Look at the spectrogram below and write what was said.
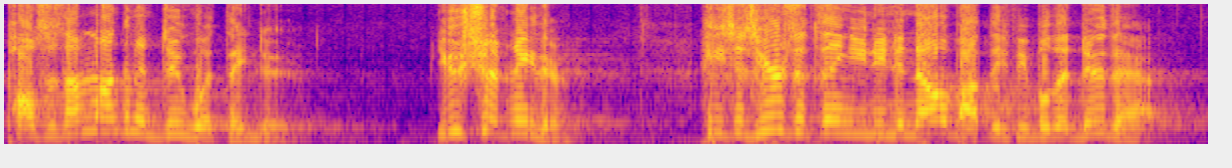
Paul says, I'm not going to do what they do. You shouldn't either. He says, here's the thing you need to know about these people that do that.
